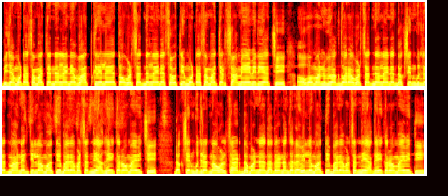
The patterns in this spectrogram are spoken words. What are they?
બીજા મોટા સમાચારને લઈને વાત કરી લઈએ તો વરસાદને લઈને સૌથી મોટા સમાચાર સામે આવી રહ્યા છે. હવામાન વિભાગ દ્વારા વરસાદને લઈને દક્ષિણ ગુજરાતમાં અનેક જિલ્લાઓમાં અતિભારે વરસાદની આગાહી કરવામાં આવી છે. દક્ષિણ ગુજરાતમાં વલસાડ, દમણ અને દાદરાનગર હવેલીમાં અતિભારે વરસાદની આગાહી કરવામાં આવી હતી.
